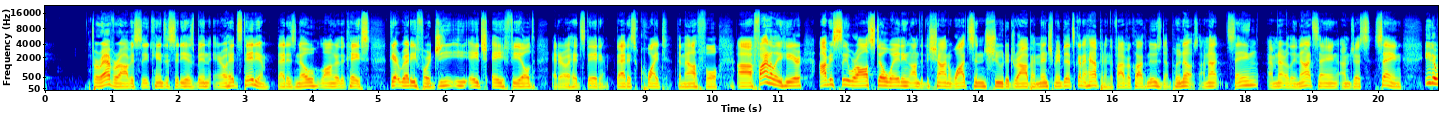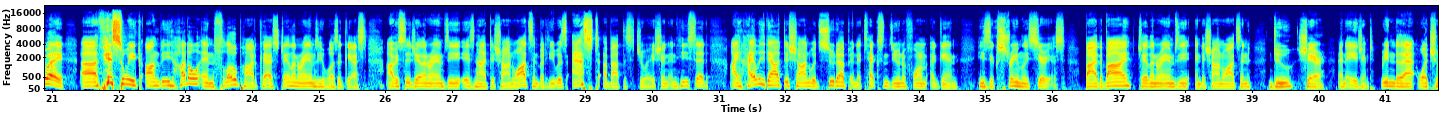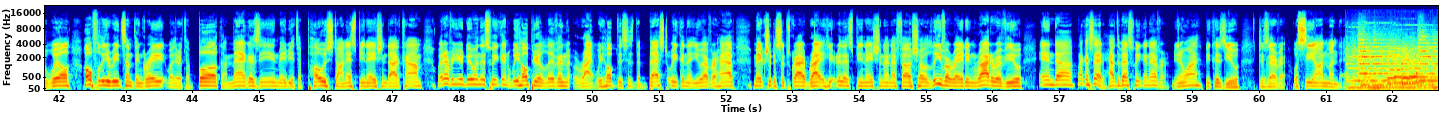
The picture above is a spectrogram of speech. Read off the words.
forever, obviously, Kansas City has been Arrowhead Stadium. That is no longer the case. Get ready for GEHA Field at Arrowhead Stadium. That is quite the mouthful. Uh, finally, here, obviously, we're all still waiting on the Deshaun Watson shoe to drop. I mentioned maybe that's going to happen in the 5 o'clock news dump. Who knows? I'm not saying, I'm not really not saying, I'm just saying. Either way, uh, this week on the Huddle and Flow podcast, Jalen Ramsey was a guest. Obviously, Jalen Ramsey is not Deshaun Watson, but he was asked about the situation, and he said, I highly doubt Deshaun would suit up in a Texans uniform again. He's extremely serious. By the by, Jalen Ramsey and Deshaun Watson do share an agent. Read into that what you will. Hopefully, you read something great, whether it's a book, a magazine, maybe it's a post on SBNation.com. Whatever you're doing this weekend, we hope you're living right. We hope this is the best weekend that you ever have. Make sure to subscribe right here to the SB Nation NFL show. Leave a rating, write a review, and uh, like I said, have the best weekend ever. You know why? Because you deserve it. We'll see you on Monday.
